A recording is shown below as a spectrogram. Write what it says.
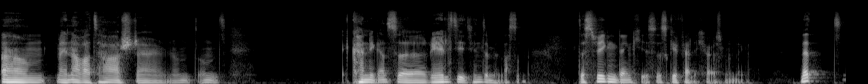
ähm, meinen Avatar erstellen und, und kann die ganze Realität hinter mir lassen. Deswegen denke ich, ist es gefährlicher, als man denkt. Nicht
